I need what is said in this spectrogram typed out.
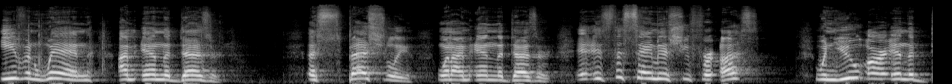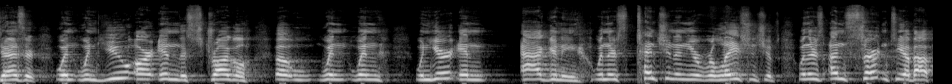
even when I'm in the desert, especially when I'm in the desert. It's the same issue for us. When you are in the desert, when, when you are in the struggle, uh, when, when, when you're in agony, when there's tension in your relationships, when there's uncertainty about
